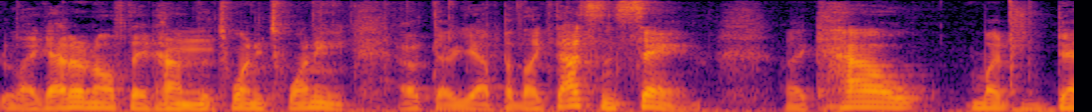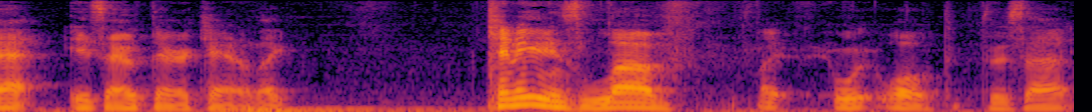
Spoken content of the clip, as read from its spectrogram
like I don't know if they'd have the 2020 out there yet, but like that's insane. Like how much debt is out there in Canada? Like Canadians love like whoa, there's that.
